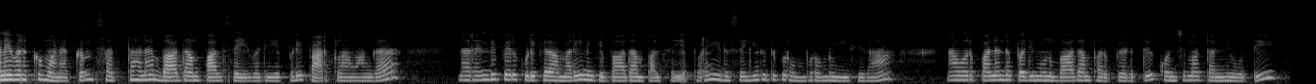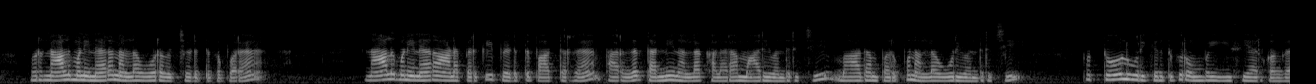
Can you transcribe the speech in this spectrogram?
அனைவருக்கும் வணக்கம். சத்தான பாதாம் பால் செய்வது எப்படி பார்க்கலாம் வாங்க. நான் ரெண்டு பேர் குடிக்கிற மாதிரி இன்றைக்கி பாதாம் பால் செய்ய போகிறேன் இது செய்கிறதுக்கு ரொம்ப ரொம்ப ஈஸி தான். நான் ஒரு பன்னெண்டு பதிமூணு பாதாம் பருப்பு எடுத்து கொஞ்சமாக தண்ணி ஊற்றி ஒரு நாலு மணி நேரம் நல்லா ஊற வச்சு எடுத்துக்க போகிறேன் நாலு மணி நேரம் ஆன பிறகு இப்போ எடுத்து பார்த்துட்றேன் பாருங்கள் தண்ணி நல்லா கலராக மாறி வந்துருச்சு. பாதாம் பருப்பும் நல்லா ஊறி வந்துருச்சு. இப்போ தோல் உரிக்கிறதுக்கு ரொம்ப ஈஸியாக இருக்குங்க.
